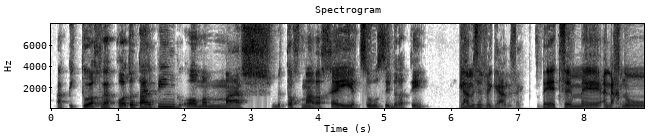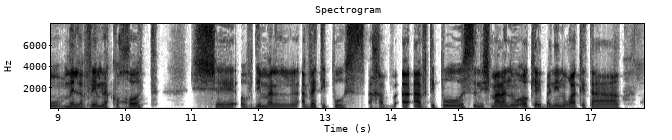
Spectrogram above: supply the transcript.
הפיתוח וה prototyping, או ממש בתוך מערכי ייצור סדרתי? גם זה וגם זה. בעצם אה, אנחנו מלווים לקוחות שעובדים על אבי טיפוס. אב טיפוס, זה נשמע לנו, אוקיי, בנינו רק את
